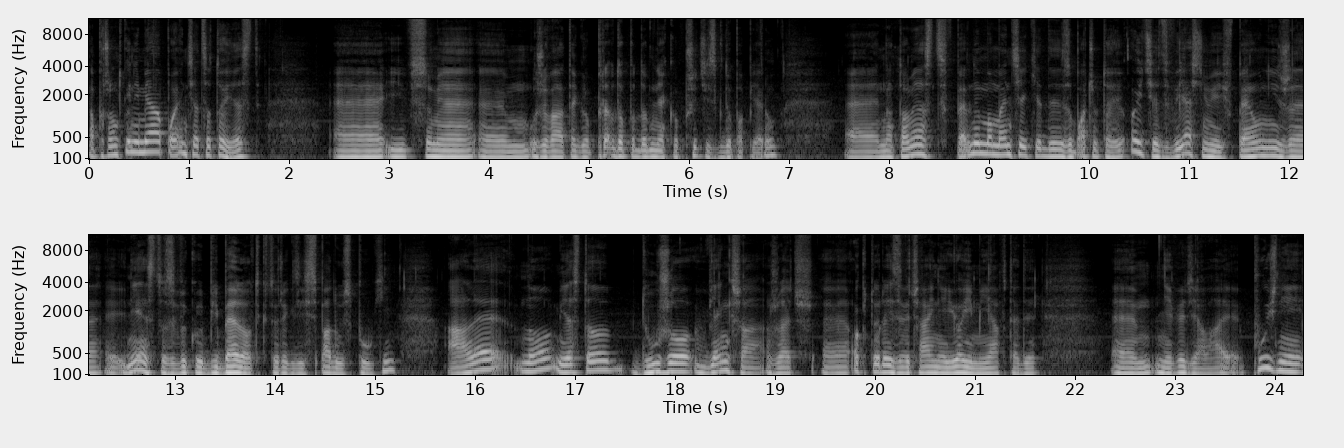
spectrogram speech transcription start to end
Na początku nie miała pojęcia, co to jest i w sumie używała tego prawdopodobnie jako przycisk do papieru. E, natomiast w pewnym momencie, kiedy zobaczył to jej ojciec, wyjaśnił jej w pełni, że e, nie jest to zwykły bibelot, który gdzieś spadł z półki, ale no, jest to dużo większa rzecz, e, o której zwyczajnie Joimia wtedy nie wiedziała. Później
